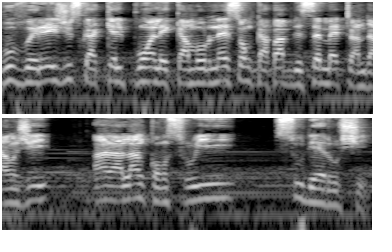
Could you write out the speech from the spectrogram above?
vous verrez jusqu'à quel point les Camerounais sont capables de se mettre en danger en allant construire sous des rochers.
